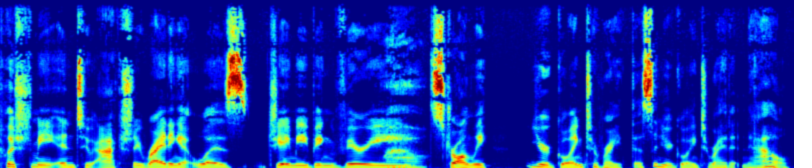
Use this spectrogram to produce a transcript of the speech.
pushed me into actually writing it was Jamie being very wow. strongly, you're going to write this and you're going to write it now.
